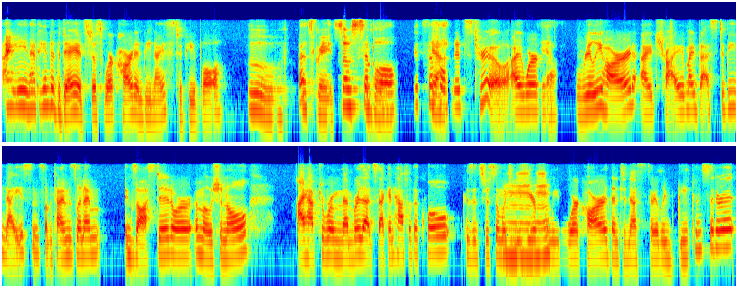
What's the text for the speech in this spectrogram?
I mean, at the end of the day, it's just work hard and be nice to people. Ooh, that's, that's great. So simple. simple. It's simple, yeah. but it's true. I work yeah. really hard. I try my best to be nice. And sometimes when I'm exhausted or emotional, I have to remember that second half of the quote because it's just so much mm-hmm. easier for mm-hmm. me to work hard than to necessarily be considerate.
